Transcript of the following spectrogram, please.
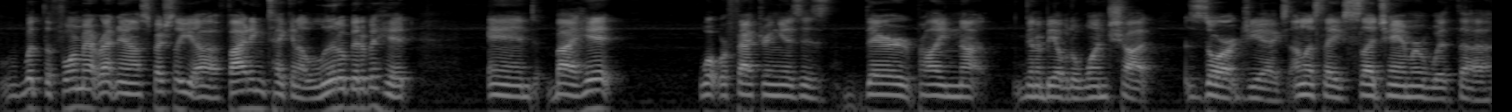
with the format right now, especially uh, fighting taking a little bit of a hit, and by hit, what we're factoring is is they're probably not gonna be able to one shot Zoroark GX unless they sledgehammer with uh,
